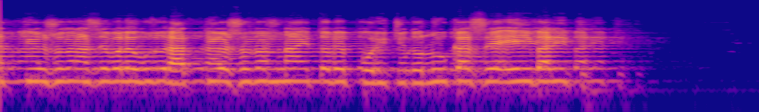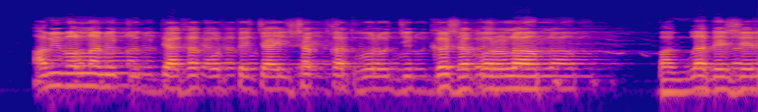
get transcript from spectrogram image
আত্মীয় স্বজন আছে বলে, হুজুর, আত্মীয় স্বজন নাই, তবে পরিচিত লোক আছে এই বাড়িতে। আমি বললাম, একটু দেখা করতে চাই। সাক্ষাৎ হলো, জিজ্ঞাসা করলাম, বাংলাদেশের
